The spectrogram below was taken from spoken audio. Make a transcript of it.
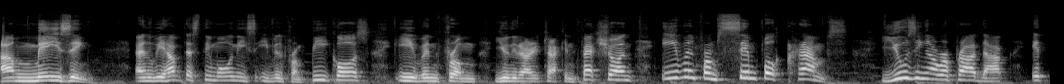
Amazing. And we have testimonies even from PCOS, even from urinary tract infection, even from simple cramps. Using our product, it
